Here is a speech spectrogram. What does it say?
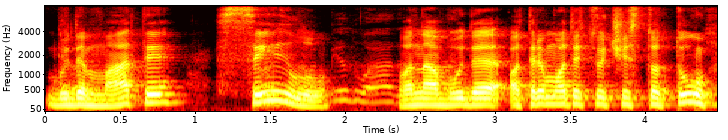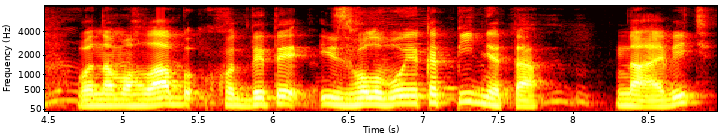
буде мати силу. Вона буде отримувати цю чистоту. Вона могла б ходити із головою, яка піднята, навіть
